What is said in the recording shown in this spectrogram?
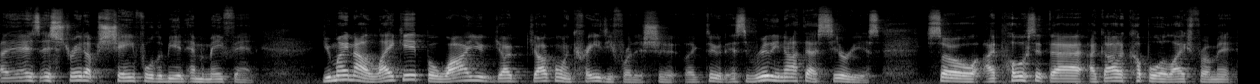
it's, it's straight up shameful to be an MMA fan. You might not like it, but why are you y'all, y'all going crazy for this shit? Like, dude, it's really not that serious. So I posted that. I got a couple of likes from it,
